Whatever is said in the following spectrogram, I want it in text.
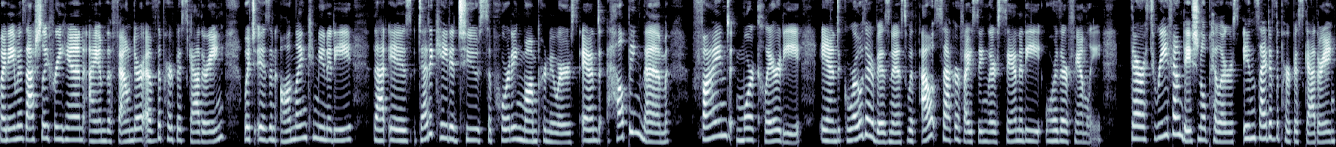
my name is Ashley Freehan. I am the founder of The Purpose Gathering, which is an online community that is dedicated to supporting mompreneurs and helping them find more clarity and grow their business without sacrificing their sanity or their family. There are three foundational pillars inside of the purpose gathering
